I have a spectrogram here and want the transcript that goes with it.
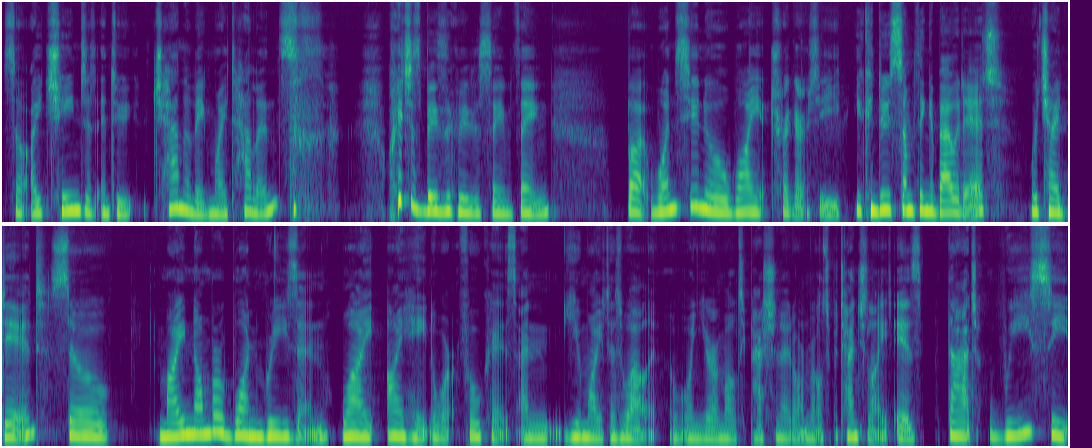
So I changed it into channeling my talents, which is basically the same thing. But once you know why it triggers you, you can do something about it, which I did. So, my number one reason why I hate the word focus, and you might as well when you're a multi passionate or multi potentialite, is that we see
